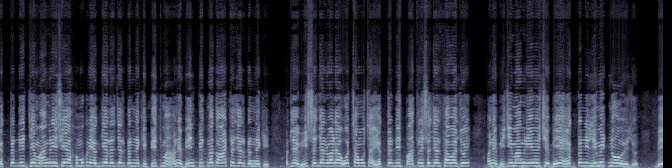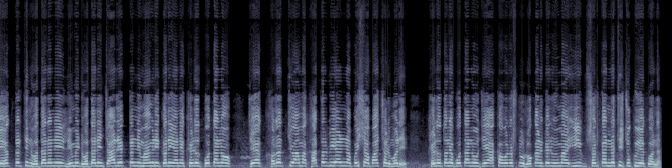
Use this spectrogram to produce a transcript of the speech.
હેક્ટર દીઠ જે માંગણી છે, અમુકને અગિયાર હજાર કરી નાખી પિત્તમાં અને બિન પિત્તમાં તો આઠ હજાર કરી નાખી. એટલે વીસ હજાર વાળા ઓછામાં ઓછા હેક્ટર દીઠ પાંત્રીસ હજાર થવા જોઈએ અને બીજી માંગણી એવી છે, બે હેક્ટરની લિમિટ ન હોવી જોઈએ. બે હેક્ટરથી વધારાની લિમિટ વધારીને ચાર હેક્ટરની માંગણી કરી અને ખેડૂત પોતાનો જે ખર્ચ થયો, આમાં ખાતર બિયારણના પૈસા પાછળ મળે. ખેડૂતોને પોતાનું જે આખા વર્ષનું રોકાણ કર્યું, એમાં એ સરકાર નથી ચૂકવી શકવાના.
